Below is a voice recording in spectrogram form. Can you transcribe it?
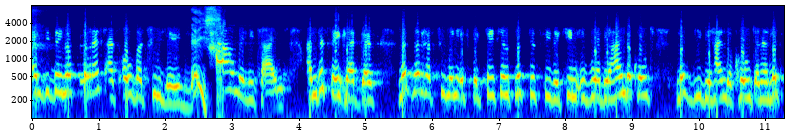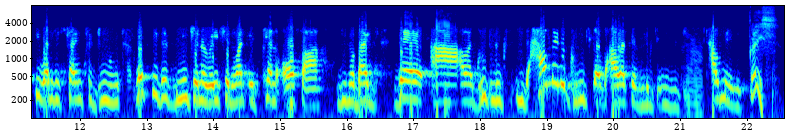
and did they not press us over too late Eish. how many times I'm just saying that, guys. Let's not have too many expectations. Let's just see the team. If we're behind the coach, let's be behind the coach, and then let's see what he's trying to do. Let's see this new generation what it can offer. You know, but the uh, our group looks. Easy. How many groups of ours have looked easy? How many? Great.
